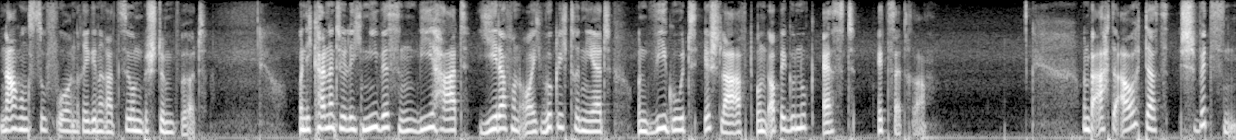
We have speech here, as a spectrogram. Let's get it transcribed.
Nahrungszufuhr und Regeneration bestimmt wird. Und ich kann natürlich nie wissen, wie hart jeder von euch wirklich trainiert und wie gut ihr schlaft und ob ihr genug esst etc. Und beachte auch, dass Schwitzen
